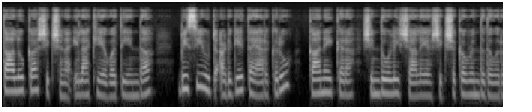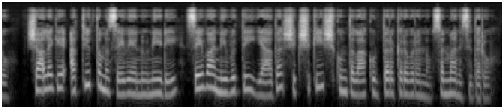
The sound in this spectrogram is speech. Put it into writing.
ತಾಲೂಕಾ ಶಿಕ್ಷಣ ಇಲಾಖೆಯ ವತಿಯಿಂದ ಬಿಸಿಯೂಟ ಅಡುಗೆ ತಯಾರಕರು, ಕಾನೇಕರ ಶಿಂದೋಳಿ ಶಾಲೆಯ ಶಿಕ್ಷಕ ವೃಂದದವರು, ಶಾಲೆಗೆ ಅತ್ಯುತ್ತಮ ಸೇವೆಯನ್ನು ನೀಡಿ ಸೇವಾ ನಿವೃತ್ತಿಯಾದ ಶಿಕ್ಷಕಿ ಶಕುಂತಲಾ ಕುಡ್ತರಕರವರನ್ನು ಸನ್ಮಾನಿಸಿದರು.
